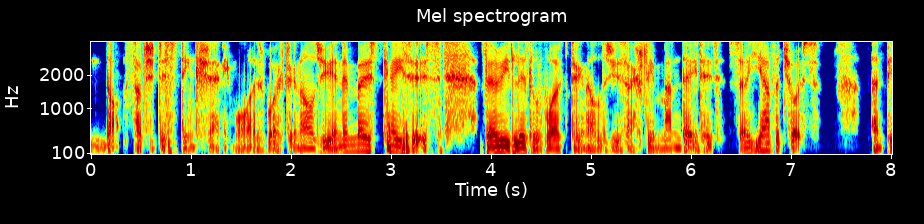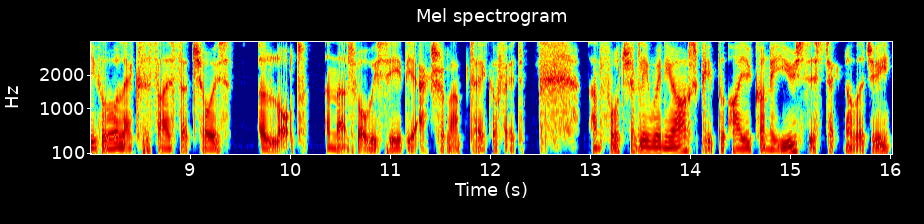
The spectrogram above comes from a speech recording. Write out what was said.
not such a distinction anymore as work technology. And in most cases, very little work technology is actually mandated. So you have a choice, and people will exercise that choice a lot. And that's what we see the actual uptake of it. Unfortunately, when you ask people, are you going to use this technology?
